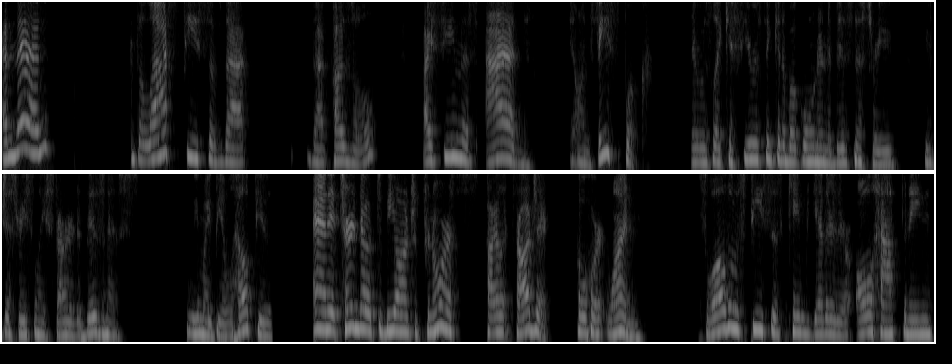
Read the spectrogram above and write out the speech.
And then the last piece of that that puzzle, I seen this ad on Facebook. It was like if you're thinking about going into business or you you've just recently started a business, we might be able to help you. And it turned out to be EntrepreNorth's pilot project, cohort one. So all those pieces came together. They're all happening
